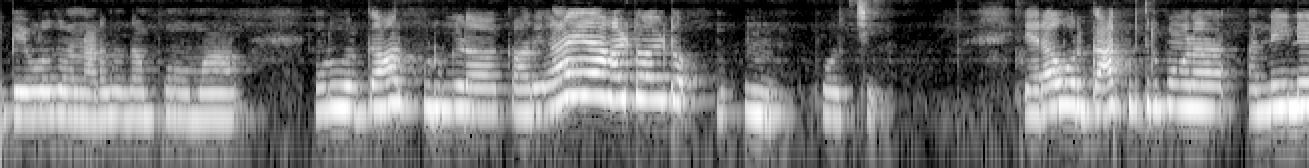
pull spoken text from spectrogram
இப்போ எவ்வளோ தூரம் நடந்து தான் போனோமா? உங்களுக்கு ஒரு கார் கொடுங்கடா காரு ஆ ஆல்ட்டோ ஆல்ட்டோ ம் போச்சு. யாராவது ஒரு கார் கொடுத்துட்டு போங்கடா. அன்னைனே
